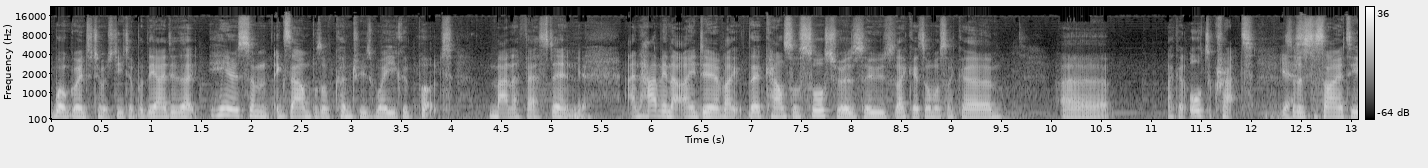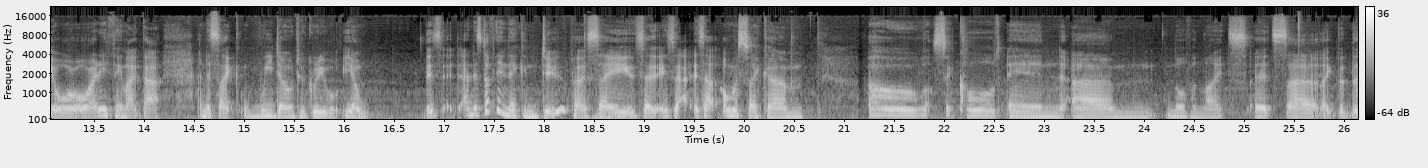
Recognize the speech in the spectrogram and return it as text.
won't go into too much detail, but the idea that here are some examples of countries where you could put manifest in Yeah. and having that idea of like the council of sorcerers who's like it's almost like a uh, like an autocrat yes sort of society or, or anything like that and it's like we don't agree with you know it's, and there's nothing they can do per se so is that is that almost like um oh what's it called in um northern lights it's uh like the, the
